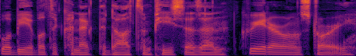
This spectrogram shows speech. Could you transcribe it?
we'll be able to connect the dots and pieces and create our own story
